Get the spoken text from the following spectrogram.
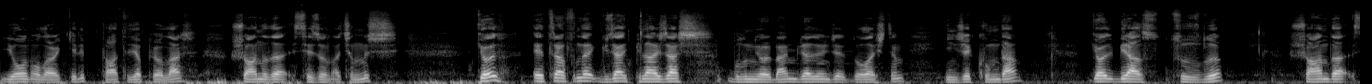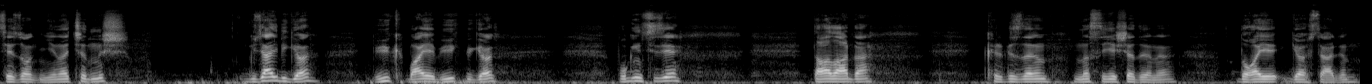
yoğun olarak gelip tatil yapıyorlar. Şu anda da sezon açılmış. Göl etrafında güzel plajlar bulunuyor. Ben biraz önce dolaştım ince kumdan. Göl biraz tuzlu. Şu anda sezon yeni açılmış. Güzel bir göl. Büyük, baya büyük bir göl. Bugün size dağlarda Kırgızların nasıl yaşadığını, doğayı gösterdim.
